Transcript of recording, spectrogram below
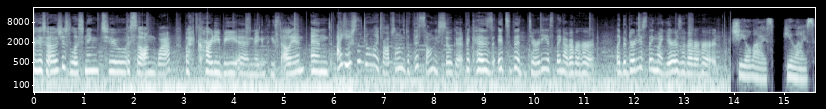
Okay, so I was just listening to the song WAP by Cardi B and Megan Thee Stallion. And I usually don't like rap songs, but this song is so good because it's the dirtiest thing I've ever heard. Like the dirtiest thing my ears have ever heard. She lies, he lies,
